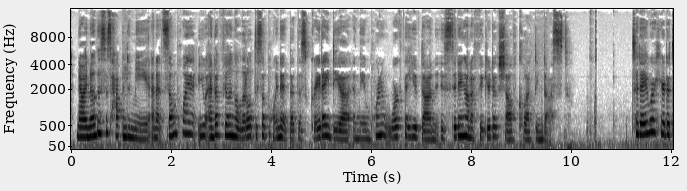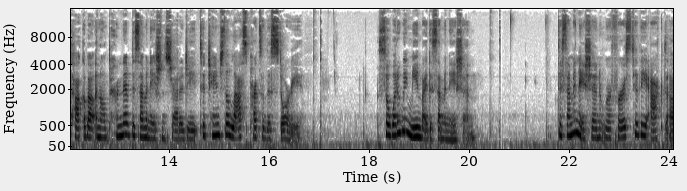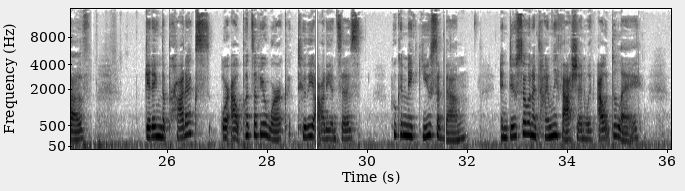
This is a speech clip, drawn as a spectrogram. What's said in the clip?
Now, I know this has happened to me, and at some point, you end up feeling a little disappointed that this great idea and the important work that you've done is sitting on a figurative shelf collecting dust. Today, we're here to talk about an alternative dissemination strategy to change the last parts of this story. So, what do we mean by dissemination? Dissemination refers to the act of getting the products or outputs of your work to the audiences who can make use of them and do so in a timely fashion without delay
